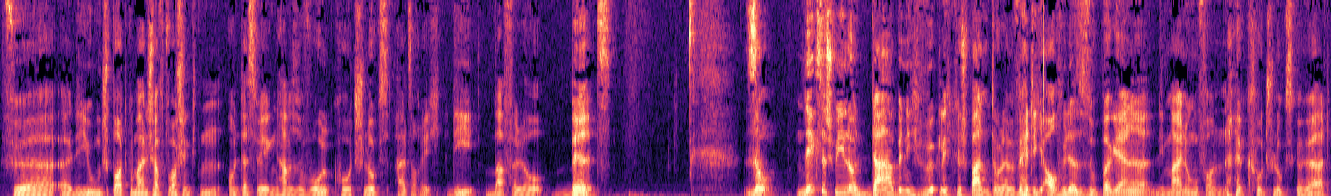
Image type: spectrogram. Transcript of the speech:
für äh, die Jugendsportgemeinschaft Washington und deswegen haben sowohl Coach Lux als auch ich die Buffalo Bills. So, nächstes Spiel und da bin ich wirklich gespannt oder hätte ich auch wieder super gerne die Meinung von Coach Lux gehört.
